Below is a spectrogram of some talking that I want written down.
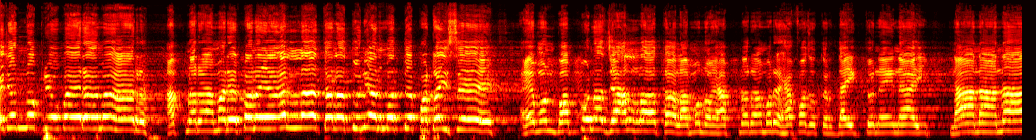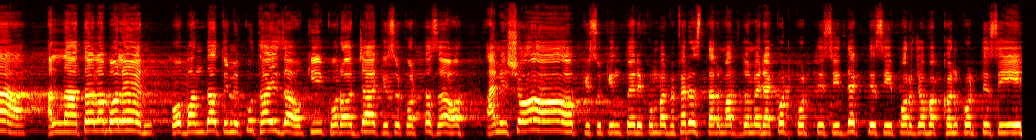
এজন্য প্রিয় ভাইয়েরা আমার আপনারা আমারে বানায় আল্লাহ তাআলা দুনিয়ার মধ্যে পাঠাইছে। এমন ভাববো না যে আল্লাহ তালা মনে হয় আপনারা আমার হেফাজতের দায়িত্ব নেয় নাই। না না না। আল্লাহ তালা বলেন, ও বান্দা, তুমি কোথায় যাও? কি করো? যা কিছু করতেছ? আমি সব কিছু কিন্তু এরকম ভাবে ফেরেস্তার মাধ্যমে রেকর্ড করতেছি, দেখতেছি, পর্যবেক্ষণ করতেছি।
